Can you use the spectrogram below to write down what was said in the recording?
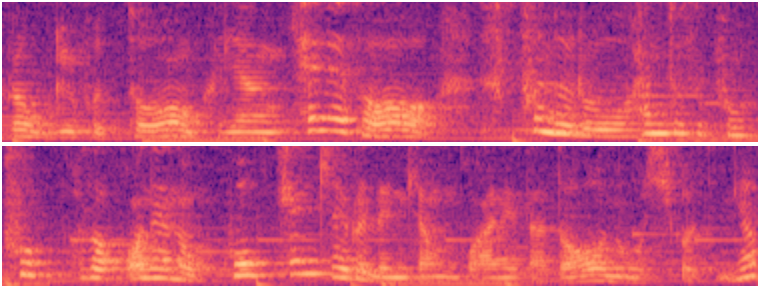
그럼 우리 보통 그냥 캔에서 스푼으로 한두 스푼 푹 퍼서 꺼내놓고 캔째로 냉장고 안에다 넣어 놓으시거든요.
